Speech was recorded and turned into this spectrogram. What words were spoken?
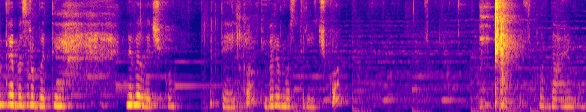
Нам треба зробити невеличку петельку. Беремо стрічку, складаємо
